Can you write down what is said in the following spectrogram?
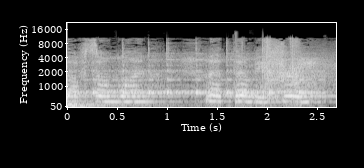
yourself someone, let them be free.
